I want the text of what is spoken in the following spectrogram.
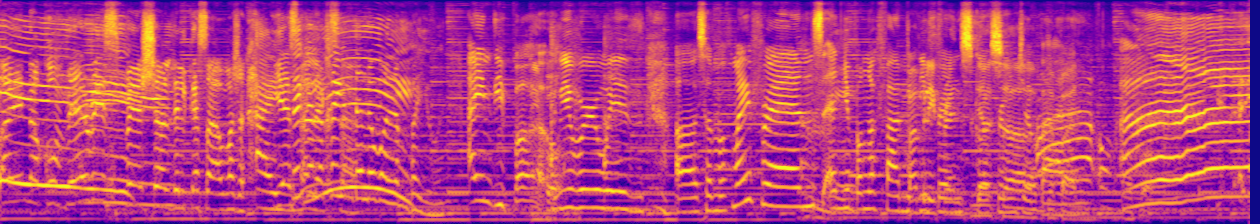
Ay, naku, very special dahil kasama siya. Ay, yes, Alexa. kayong dalawa lang ba yun? Hindi pa. We were with uh, some of my friends and yung mga family, Family friends, friends ko from Japan. Japan. Ay,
